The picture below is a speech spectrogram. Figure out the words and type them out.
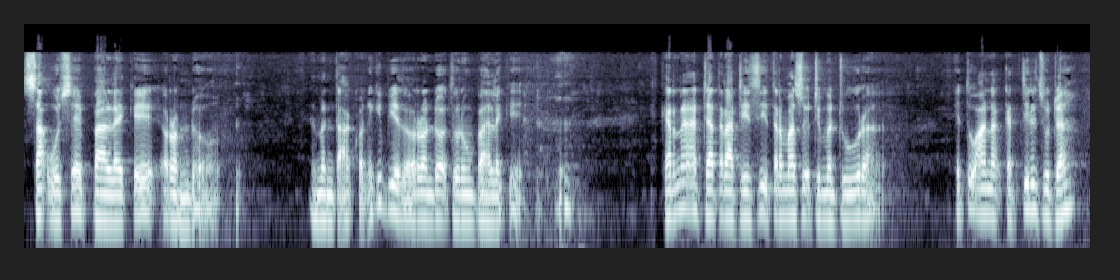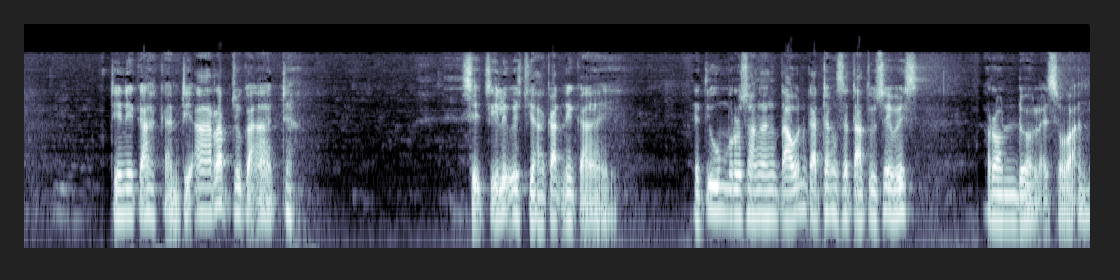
sause baleke rondo. Mentakon iki to rondo durung balik Karena ada tradisi termasuk di Madura itu anak kecil sudah dinikahkan di Arab juga ada. Si cilik wis diangkat nikahi. Jadi umur sangang tahun kadang statusnya wis rondo lesoan.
